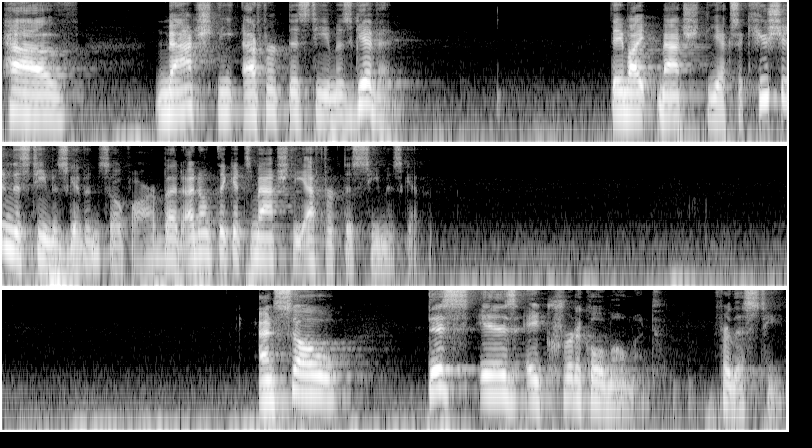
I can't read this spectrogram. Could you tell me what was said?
have matched the effort this team has given. They might match the execution this team has given so far, but I don't think it's matched the effort this team has given. And so this is a critical moment for this team.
